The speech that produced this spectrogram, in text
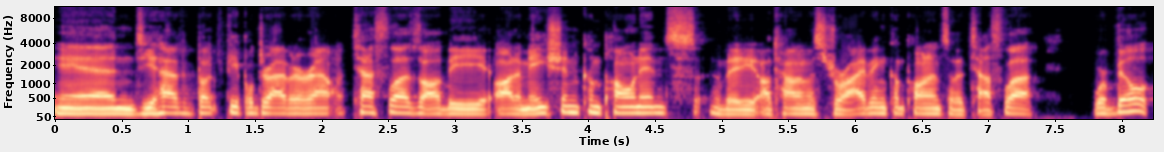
And you have a bunch of people driving around with Teslas, all the automation components, the autonomous driving components of a Tesla were built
